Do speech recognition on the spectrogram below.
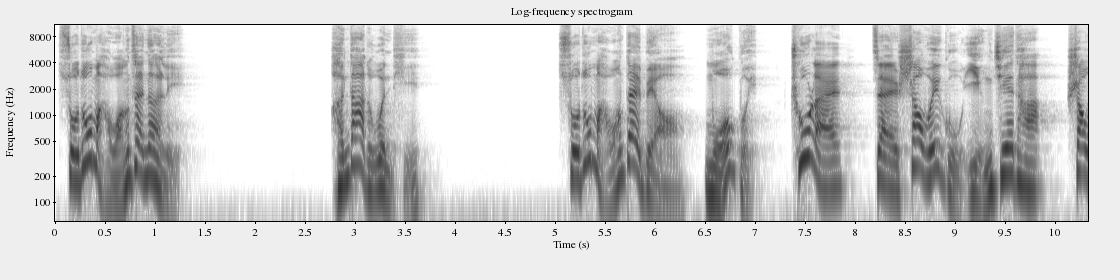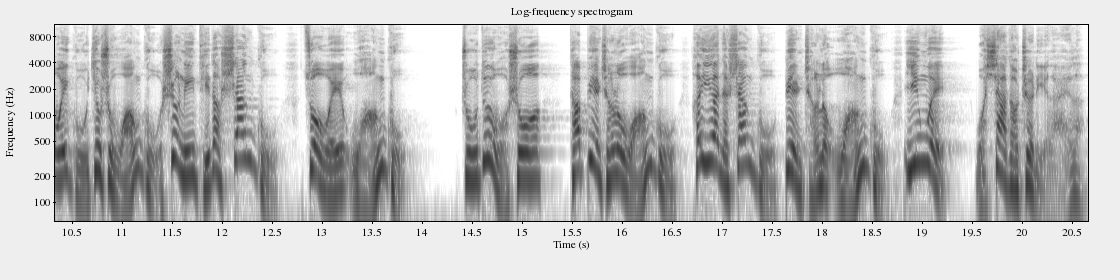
索多玛王在那里，很大的问题。索多玛王代表魔鬼出来，在沙维谷迎接他。沙维谷就是王谷，圣灵提到山谷作为王谷，主对我说，它变成了王谷，黑暗的山谷变成了王谷，因为我下到这里来了。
